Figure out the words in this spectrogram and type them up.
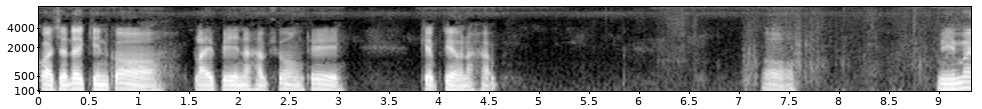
กว่าจะได้กินก็ปลายปีนะครับ ช่วงที่เก็บเกี่ยวนะครับก็มีไม่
